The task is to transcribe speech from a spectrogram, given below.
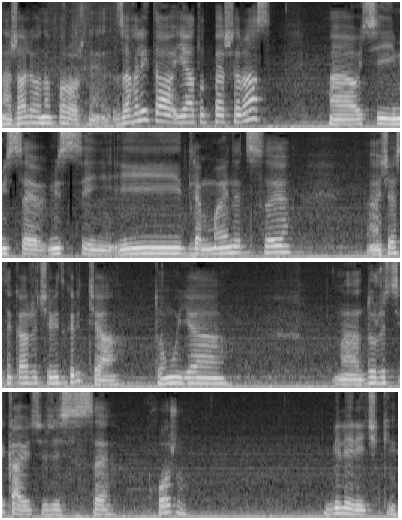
На жаль, вона порожня. Взагалі-то я тут перший раз а, у цій місцині, і для мене це, чесно кажучи, відкриття. Тому я а, дуже з цікавістю здесь все ходжу. Біля річки.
